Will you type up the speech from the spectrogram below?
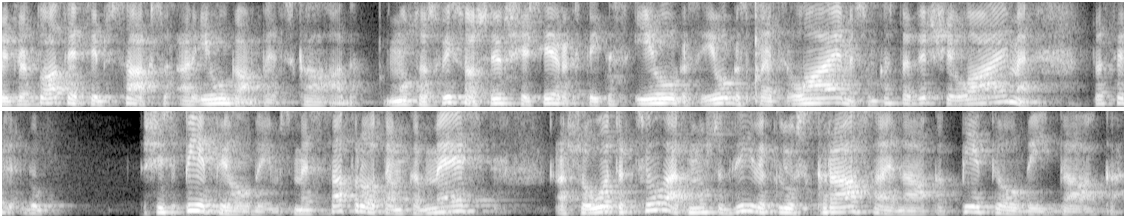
Līdz ar to attiecības sāks ar ilgām pēc kāda. Mūsos visos ir šīs ierakstītas ilgas, ilgas pēc laimes. Un kas tad ir šī laime? Tas ir šis piepildījums. Mēs saprotam, ka mēs ar šo otru cilvēku mūsu dzīve kļūst krāsaināka, piepildītāka.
